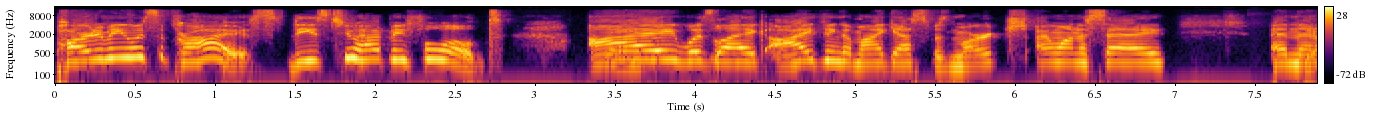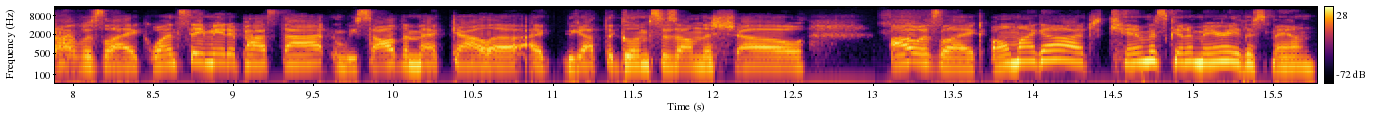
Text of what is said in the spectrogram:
part of me was surprised. These two had me fooled. I was like, I think my guess was March, I want to say. And then yeah. I was like, once they made it past that and we saw the Met Gala, I, we got the glimpses on the show. I was like, oh my God, Kim is going to marry this man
